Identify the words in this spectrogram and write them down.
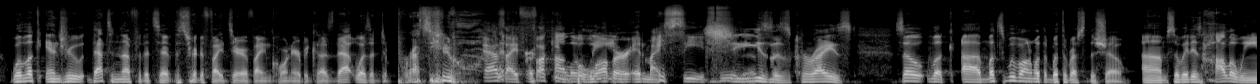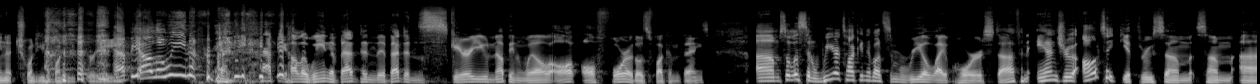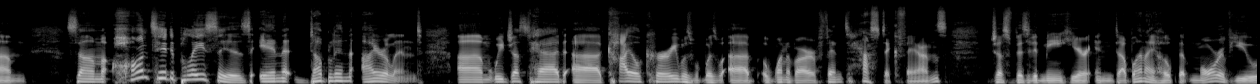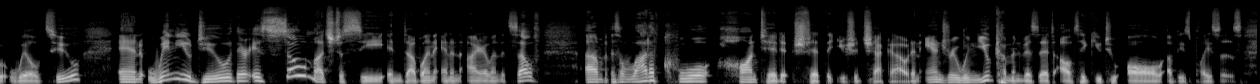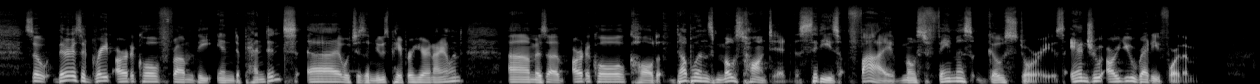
Well, look, Andrew, that's enough for the, the certified terrifying corner because that was a depressing. as i fucking Halloween. blubber in my seat Jesus Christ. So, look, um, let's move on with the, with the rest of the show. Um, so it is Halloween 2023. happy halloween everybody Happy Halloween. If that didn't if that didn't scare you, nothing will. All all four of those fucking things. Um, so listen, we are talking about some real life horror stuff, and Andrew, I'll take you through some some um some haunted places in Dublin, Ireland. Um, we just had uh, Kyle Curry was was uh, one of our fantastic fans. Just visited me here in Dublin. I hope that more of you will too. And when you do, there is so much to see in Dublin and in Ireland itself. Um, but there's a lot of cool haunted shit that you should check out. And Andrew, when you come and visit, I'll take you to all of these places. So there is a great article from the Independent, uh, which is a newspaper here in Ireland. Um, there's an article called "Dublin's Most Haunted: The City's Five Most Famous Ghost Stories." Andrew, are you ready for them?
